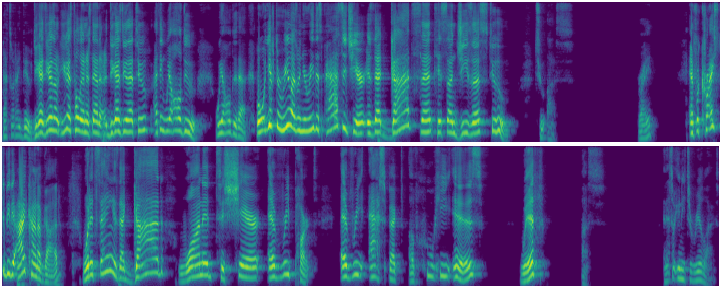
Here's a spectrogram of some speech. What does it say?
that's what I do. Do you guys, you guys, you guys totally understand that? Do you guys do that too? I think we all do. We all do that. But what you have to realize when you read this passage here is that God sent his son Jesus to whom? To us. Right? And for Christ to be the icon of God, what it's saying is that God wanted to share every part, every aspect of who he is with us. And that's what you need to realize.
